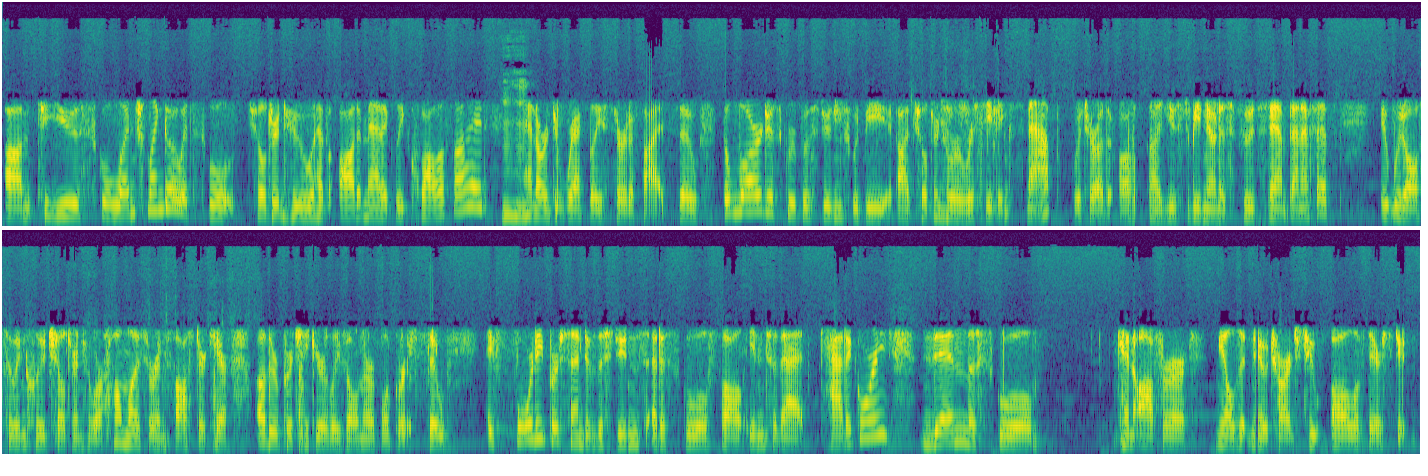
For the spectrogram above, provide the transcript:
Um, to use school lunch lingo, it's school children who have automatically qualified mm-hmm. and are directly certified. So the largest group of students would be uh, children who are receiving SNAP, which are uh, used to be known as food stamp benefits. It would also include children who are homeless or in foster care, other particularly vulnerable groups. So if 40% of the students at a school fall into that category, then the school can offer meals at no charge to all of their students.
